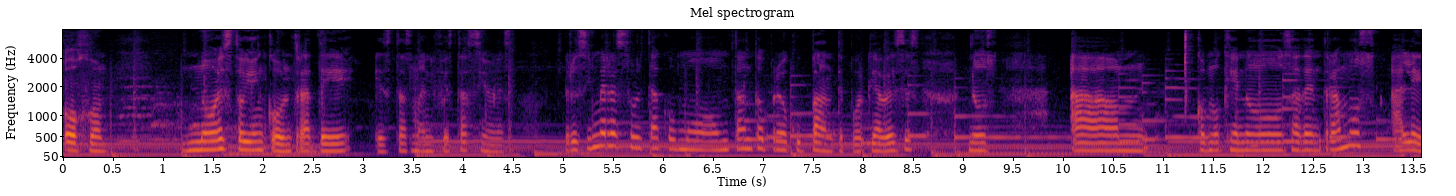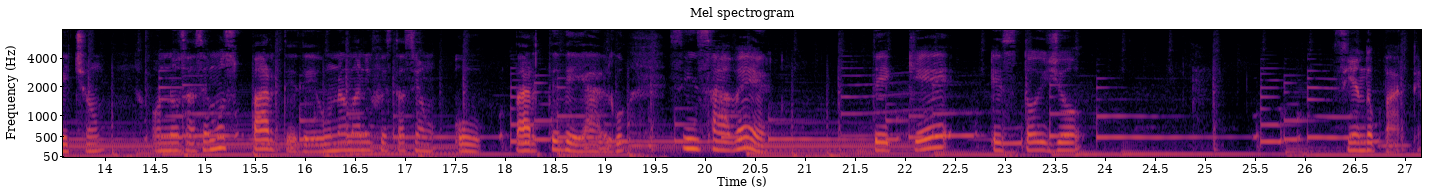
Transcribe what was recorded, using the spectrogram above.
Ojo, no estoy en contra de estas manifestaciones, pero sí me resulta como un tanto preocupante porque a veces nos como que nos adentramos al hecho o nos hacemos parte de una manifestación o parte de algo sin saber de qué estoy yo siendo parte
